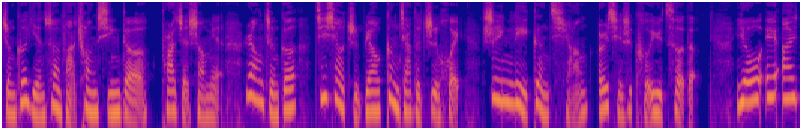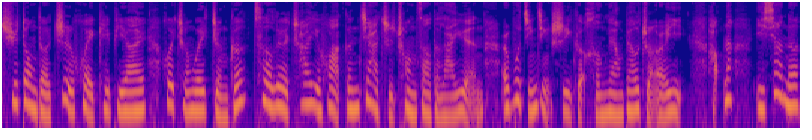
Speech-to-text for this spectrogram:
整个演算法创新的 project 上面，让整个绩效指标更加的智慧，适应力更强，而且是可预测的。由 AI 驱动的智慧 KPI 会成为整个策略差异化跟价值创造的来源，而不仅仅是一个衡量标准而已。好，那以下呢，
